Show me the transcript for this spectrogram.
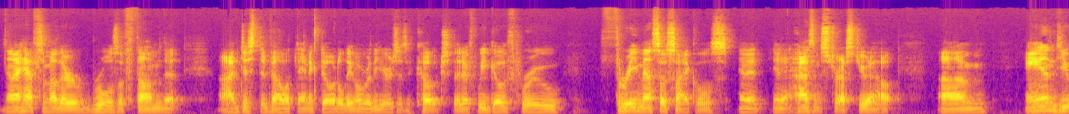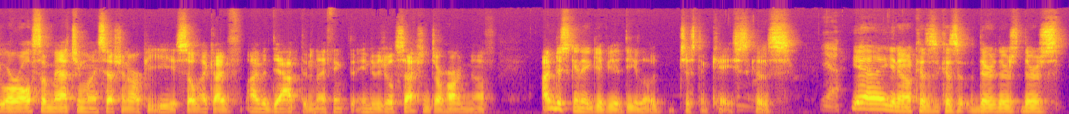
And I have some other rules of thumb that I've just developed anecdotally over the years as a coach. That if we go through three mesocycles and it and it hasn't stressed you out, um, and you are also matching my session RPE, so like I've I've adapted, and I think the individual sessions are hard enough. I'm just going to give you a deload just in case, because Yeah. yeah, you know, because because there there's there's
